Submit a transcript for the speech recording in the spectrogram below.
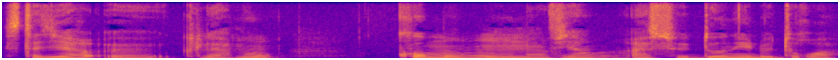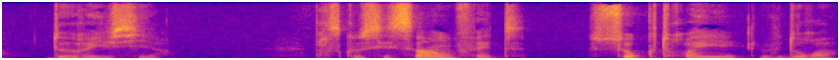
C'est-à-dire, clairement, comment on en vient à se donner le droit de réussir? Parce que c'est ça en fait, s'octroyer le droit.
